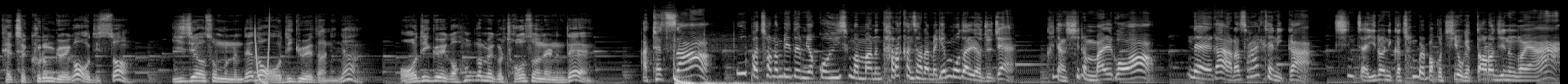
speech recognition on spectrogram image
대체 그런 교회가 어딨어? 이제 와서 묻는데 너 어디 교회 다니냐? 어디 교회가 헌금액을 적어서 내는데 아 됐어. 오빠처럼 믿음이 없고 의심만 많은 타락한 사람에게 못 알려주지. 그냥 싫음 말고 내가 알아서 할 테니까. 진짜 이러니까 천벌받고 지옥에 떨어지는 거야.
